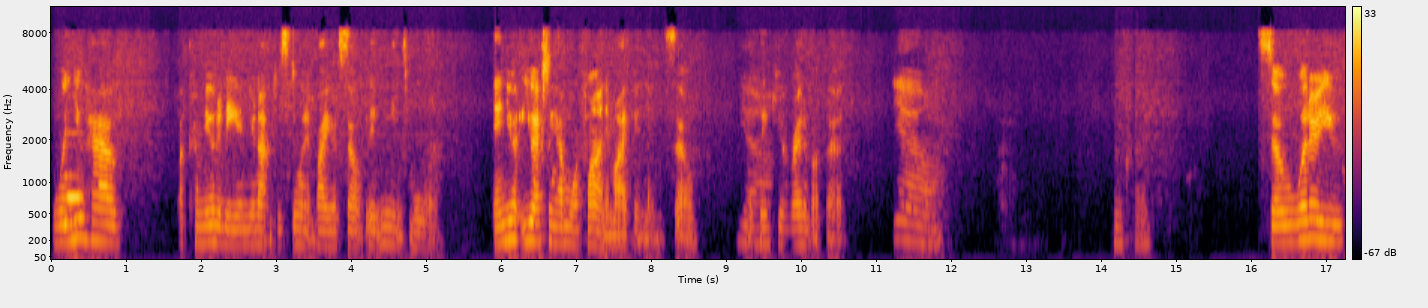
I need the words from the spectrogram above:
when you have a community and you're not just doing it by yourself, it means more. And you you actually have more fun, in my opinion. So yeah. I think you're right about that. Yeah. Um, Okay. So, what are you?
